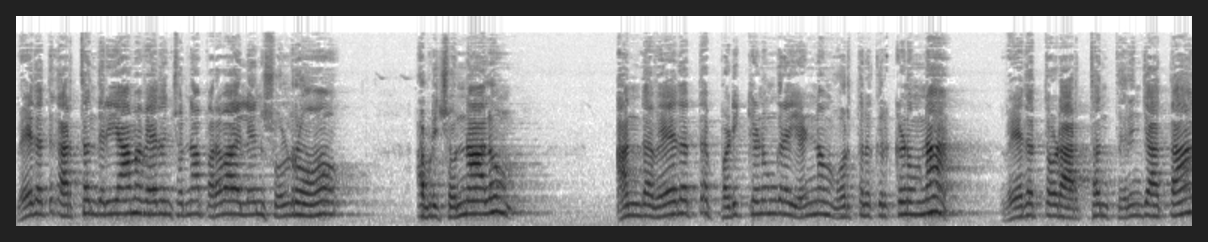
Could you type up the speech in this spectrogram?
வேதத்துக்கு அர்த்தம் தெரியாமல் வேதம் சொன்னால் பரவாயில்லைன்னு சொல்கிறோம் அப்படி சொன்னாலும் அந்த வேதத்தை படிக்கணுங்கிற எண்ணம் ஒருத்தனுக்கு இருக்கணும்னா வேதத்தோட அர்த்தம் தெரிஞ்சாதான்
